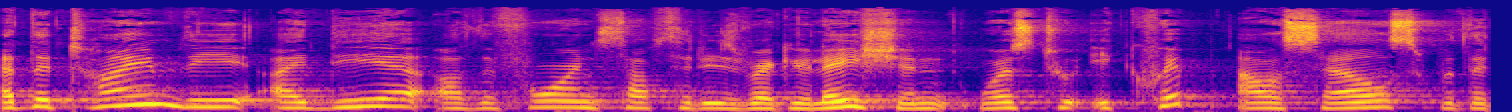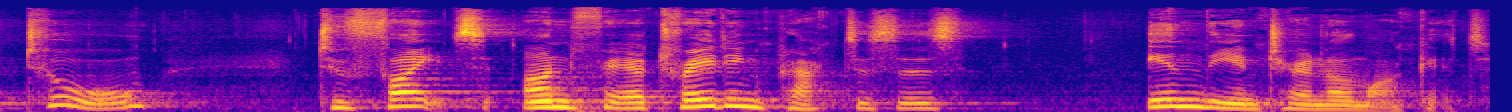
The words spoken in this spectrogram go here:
At the time, the idea of the foreign subsidies regulation was to equip ourselves with a tool to fight unfair trading practices in the internal market.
